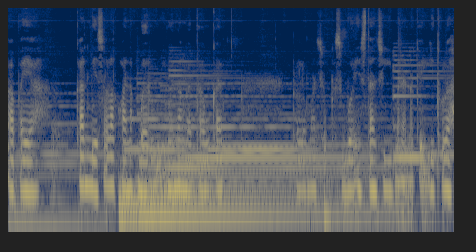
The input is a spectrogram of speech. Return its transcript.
apa ya kan biasalah kalau anak baru gimana nggak tahu kan. Kalau masuk ke sebuah instansi gimana kayak gitulah.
